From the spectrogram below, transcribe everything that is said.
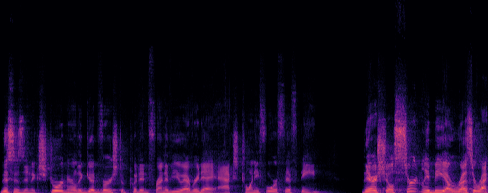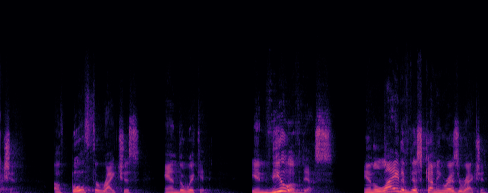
This is an extraordinarily good verse to put in front of you every day. Acts 24 15. There shall certainly be a resurrection of both the righteous and the wicked. In view of this, in light of this coming resurrection,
